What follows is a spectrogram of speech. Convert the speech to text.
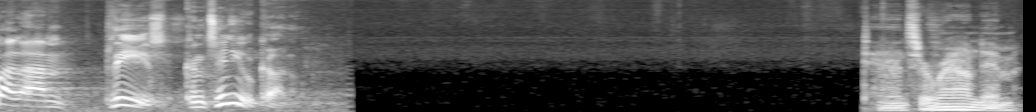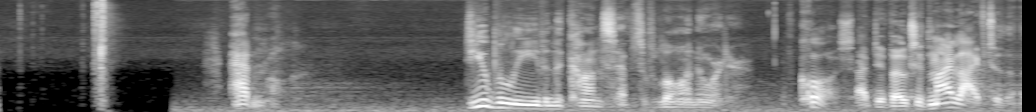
well, um, please continue, Colonel. Dance around him. Admiral, do you believe in the concepts of law and order? Of course, I've devoted my life to them.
